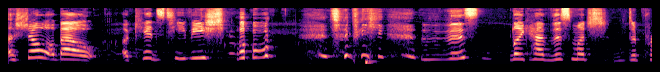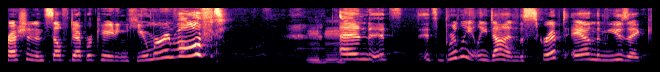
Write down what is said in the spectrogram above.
a show about a kids TV show to be this like have this much depression and self-deprecating humor involved. And it's it's brilliantly done. The script and the music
